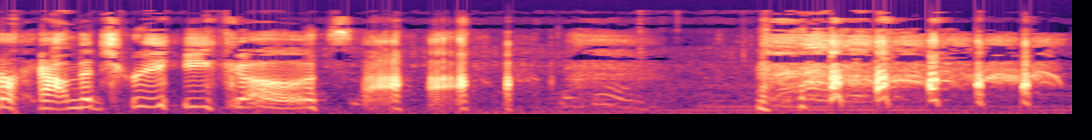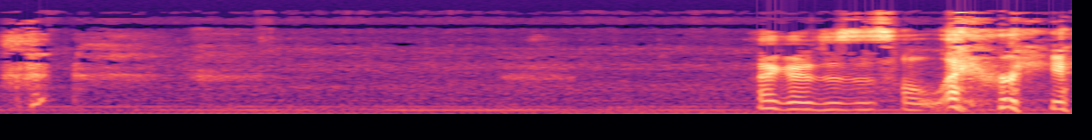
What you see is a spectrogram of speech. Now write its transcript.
around the tree he goes. I go, this is hilarious.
